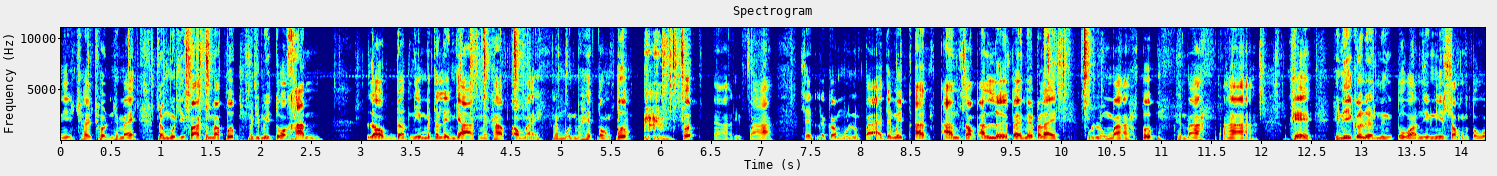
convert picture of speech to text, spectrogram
นี้ใช้ชนใช่ไหมเราหมุนสีฟ้าขึ้นมาปุ๊บมันจะมีตัวขั้น เราแบบนี้มันจะเล่นยากนะครับ เอาใหม่แล้วหมุนมาให้ตรงปุ๊บปุ๊บอ่าสีฟ้าเสร็จแล้วก็หมุนลงไป อาจจะมีอันอันสองอันเลยไปไม่เป็นไรหมุนลงมาปุ๊บเห็นไหมอ่าโอเค ทีนี้ก็เหลือหนึ่งตัวนี่นี้สองตัว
